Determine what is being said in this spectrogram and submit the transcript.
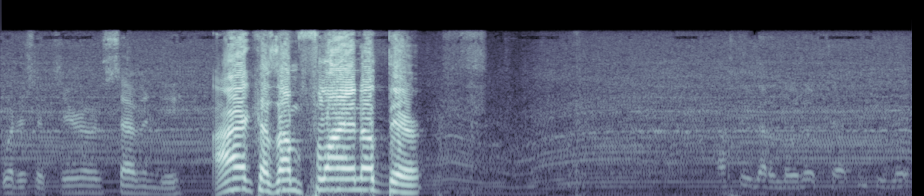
What is it? Zero seventy. Alright, cause I'm flying up there. I still gotta load up, Chad. Appreciate that.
